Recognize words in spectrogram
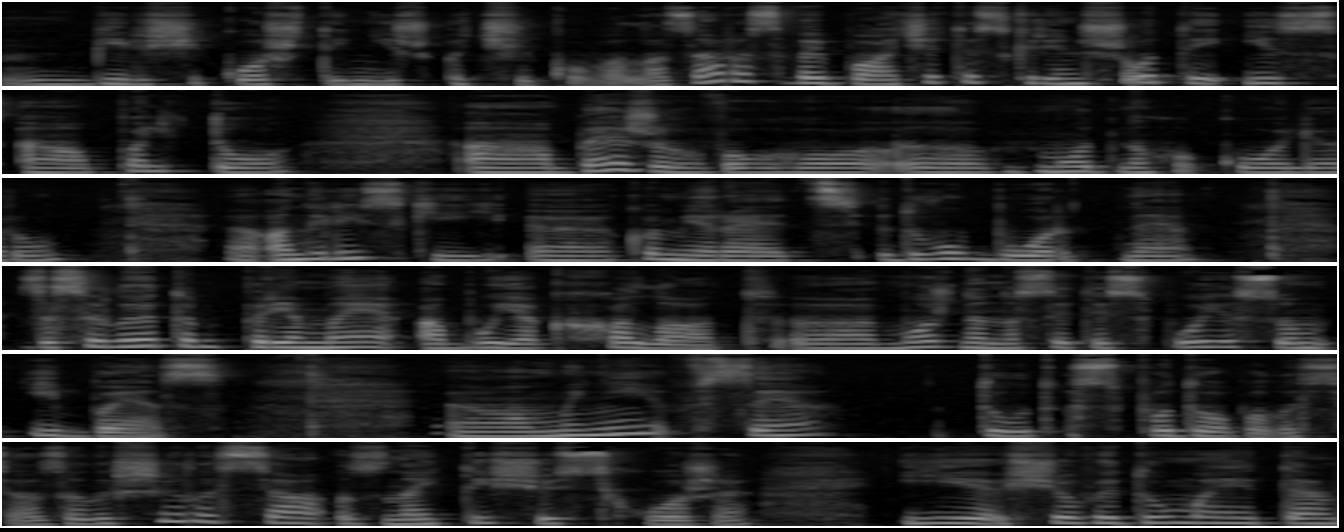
більші кошти, ніж очікувала. Зараз ви бачите скріншоти із пальто бежевого е, модного кольору. Е, англійський е, комірець, двобортне, за силуетом пряме або як халат, е, можна носити з поясом і без. Мені все тут сподобалося. Залишилося знайти щось схоже. І що ви думаєте,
